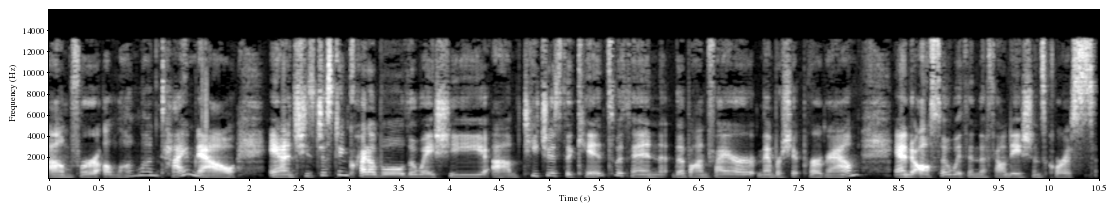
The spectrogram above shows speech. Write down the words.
um, for a long, long time now. And she's just incredible the way she um, teaches the kids within the Bonfire membership program and also within the foundations course.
